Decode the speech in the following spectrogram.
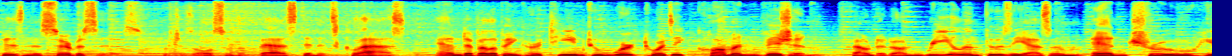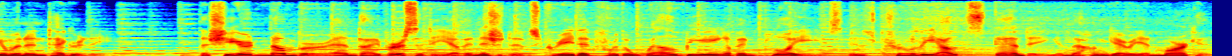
business services, which is also the best in its class, and developing her team to work towards a common vision founded on real enthusiasm and true human integrity. The sheer number and diversity of initiatives created for the well being of employees is truly outstanding in the Hungarian market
